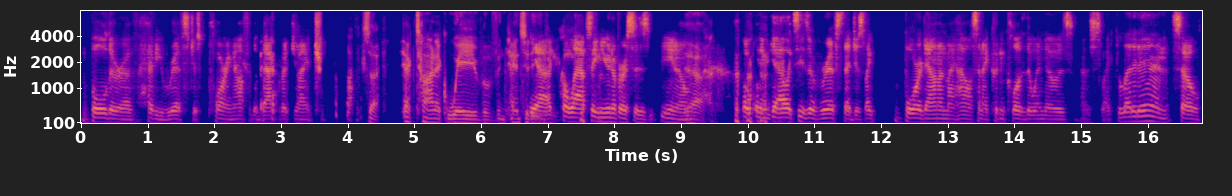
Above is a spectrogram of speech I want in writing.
boulder of heavy riffs just pouring off of the back of a giant truck. It's a tectonic wave of intensity. Yeah, collapsing universes, you know, yeah. opening galaxies of riffs that just like bore down on my house and I couldn't close the windows. I was just like, let it in. So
